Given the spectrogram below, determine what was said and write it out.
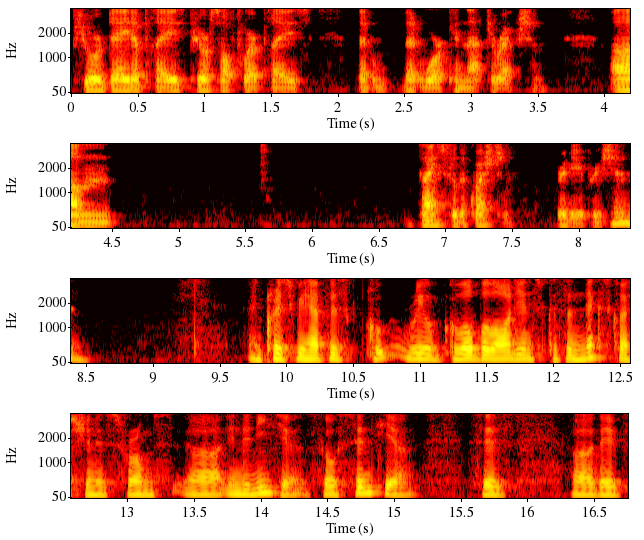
pure data plays, pure software plays that that work in that direction. Um, thanks for the question. Really appreciate mm. it. And Chris, we have this gl- real global audience because the next question is from uh, Indonesia. So Cynthia says uh, they've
